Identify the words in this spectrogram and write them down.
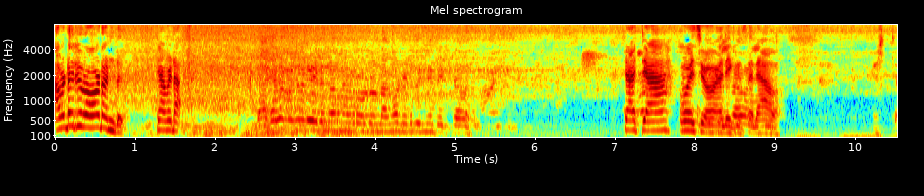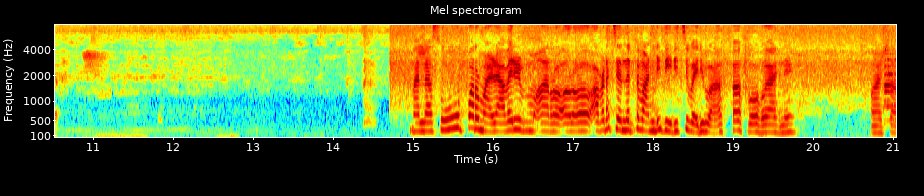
അവിടെ ഒരു റോഡുണ്ട്. അവിടെ ചാറ്റാ പോയിച്ചോ വലൈക്കും സലാം. നല്ല സൂപ്പർ മഴ. അവർ അവിടെ ചെന്നിട്ട് വണ്ടി തിരിച്ചു വരുവാ പോകാൻ മാഷാ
